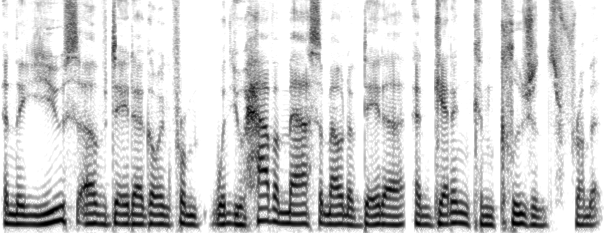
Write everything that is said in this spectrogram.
and the use of data going from when you have a mass amount of data and getting conclusions from it.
